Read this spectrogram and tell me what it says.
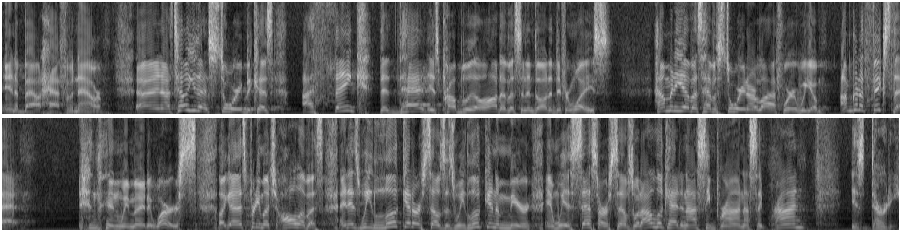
in about half of an hour. And I tell you that story because I think that that is probably a lot of us in a lot of different ways. How many of us have a story in our life where we go, I'm going to fix that? And then we made it worse. Like that's pretty much all of us. And as we look at ourselves, as we look in a mirror and we assess ourselves, what I look at and I see Brian, I say, Brian is dirty.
